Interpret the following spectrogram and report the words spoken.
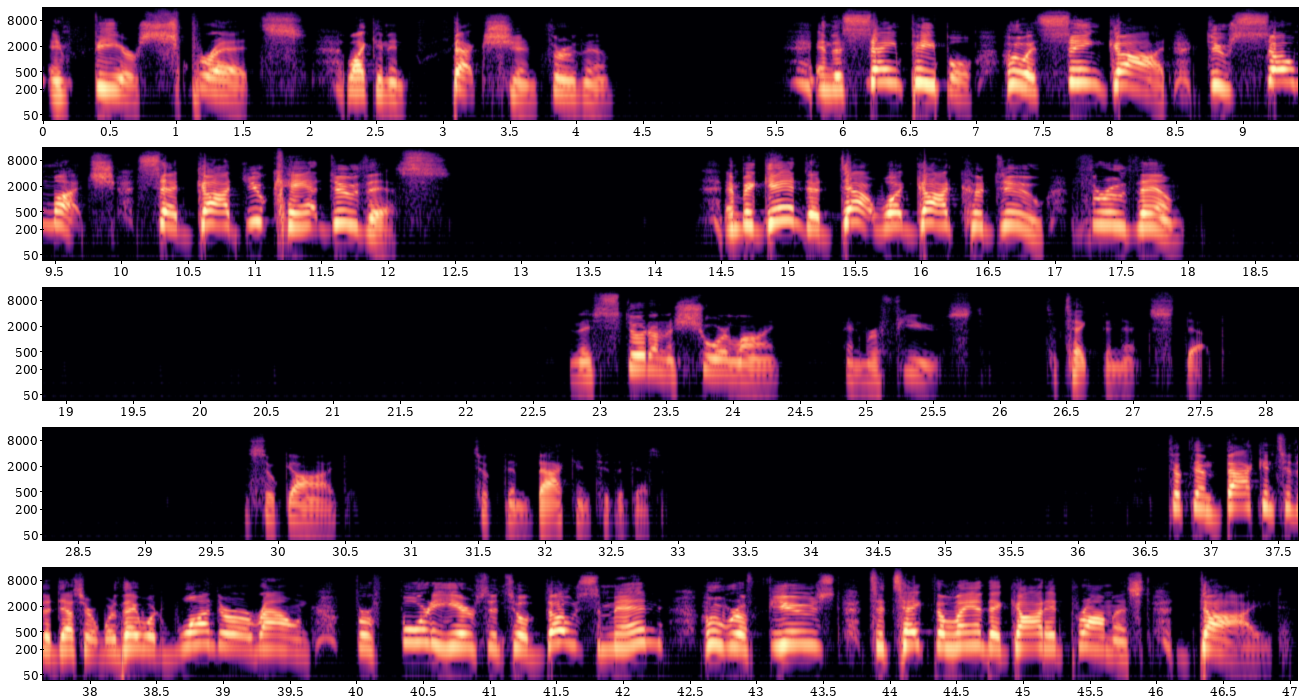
And fear spreads like an infection through them. And the same people who had seen God do so much said, God, you can't do this. And began to doubt what God could do through them. And they stood on a shoreline and refused to take the next step. And so God took them back into the desert. Took them back into the desert where they would wander around for 40 years until those men who refused to take the land that God had promised died.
